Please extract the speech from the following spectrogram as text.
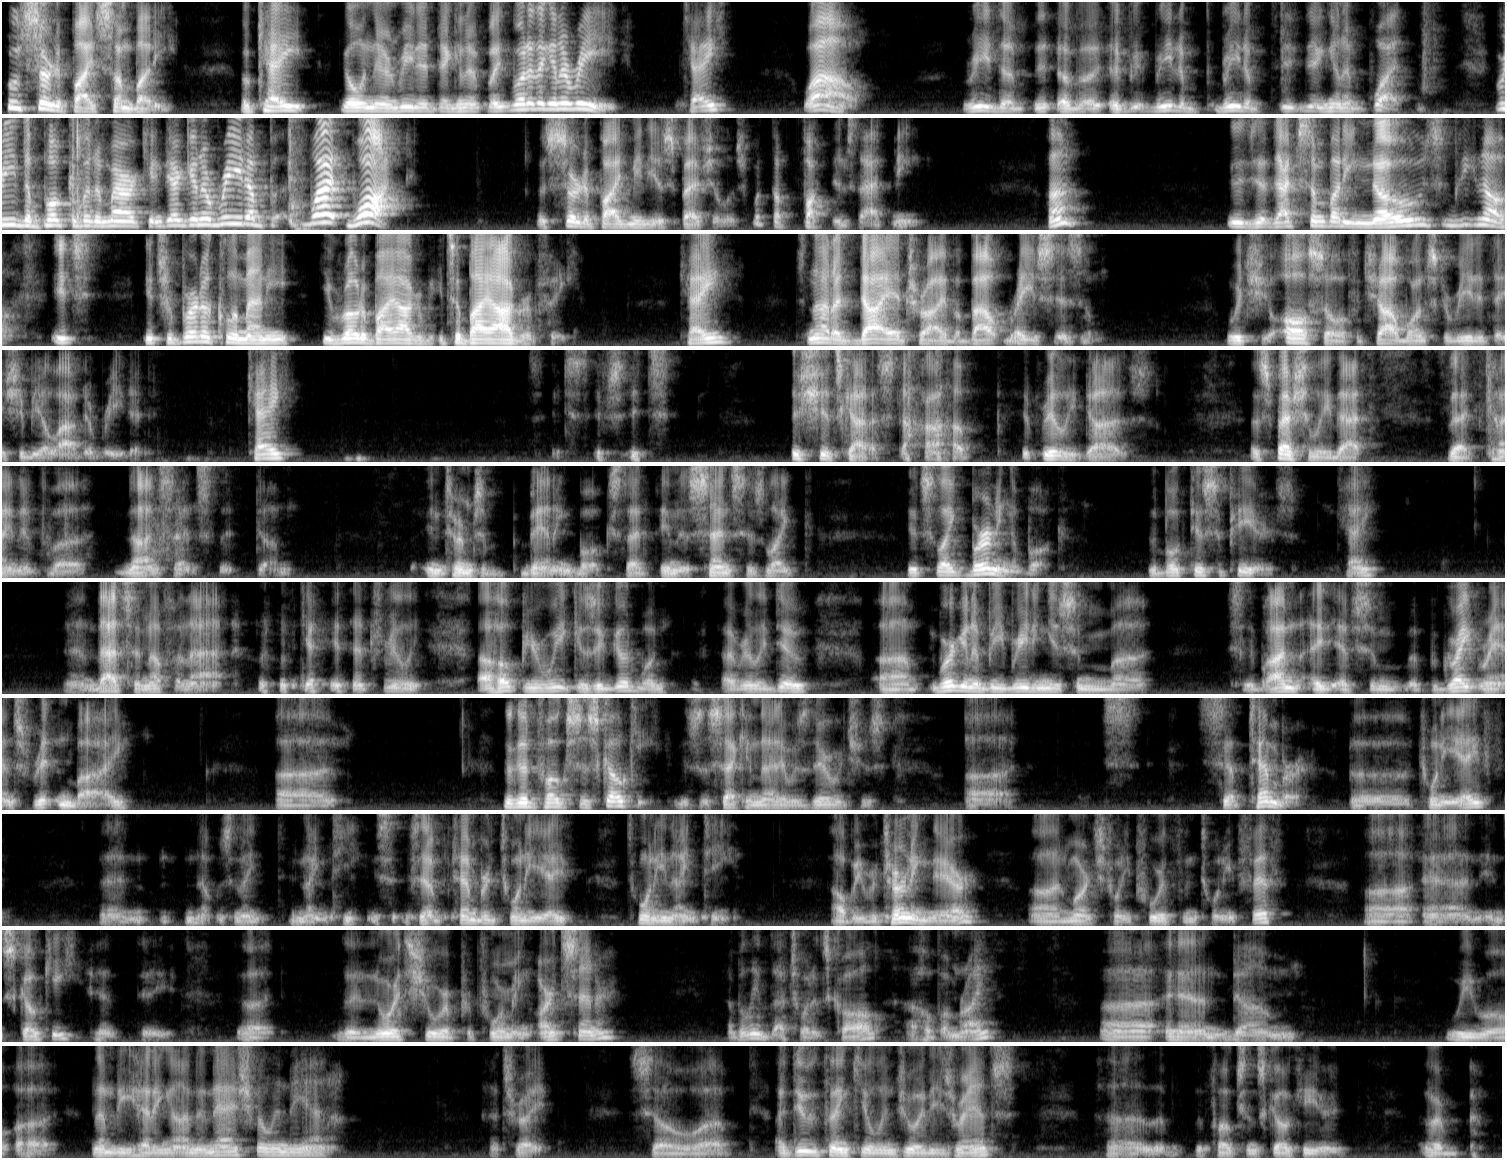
Who certifies somebody? Okay, go in there and read it. They're gonna. What are they gonna read? Okay, wow. Read the uh, read a read a. They're gonna what? Read the book of an American. They're gonna read a what? What? A certified media specialist. What the fuck does that mean? Huh? That somebody knows. You know, it's it's Roberto Clemente. He wrote a biography. It's a biography. Okay, it's not a diatribe about racism. Which also, if a child wants to read it, they should be allowed to read it. Okay. It's it's it's this shit's got to stop. It really does, especially that that kind of uh, nonsense that, um, in terms of banning books, that in a sense is like it's like burning a book. The book disappears. Okay, and that's enough of that. okay, that's really. I hope your week is a good one. I really do. Um, we're going to be reading you some. Uh, some, some great rants written by uh, the good folks of Skokie. It was the second night I was there, which was uh, s- September uh, 28th. And that was 19, September 28th, 2019. I'll be returning there on March 24th and 25th, uh, and in Skokie at the, uh, the North Shore Performing Arts Center. I believe that's what it's called. I hope I'm right. Uh, and um, we will uh, then be heading on to Nashville, Indiana. That's right. So uh, I do think you'll enjoy these rants. Uh, the, the, folks in Skokie are, are,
